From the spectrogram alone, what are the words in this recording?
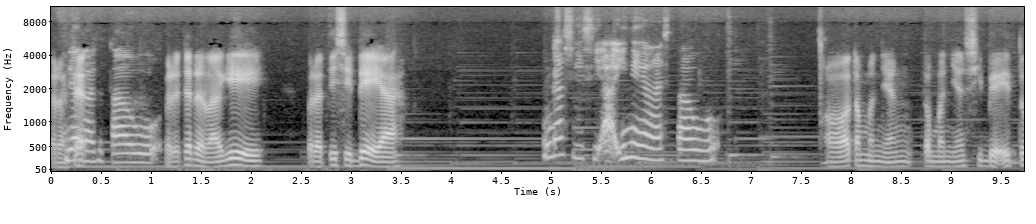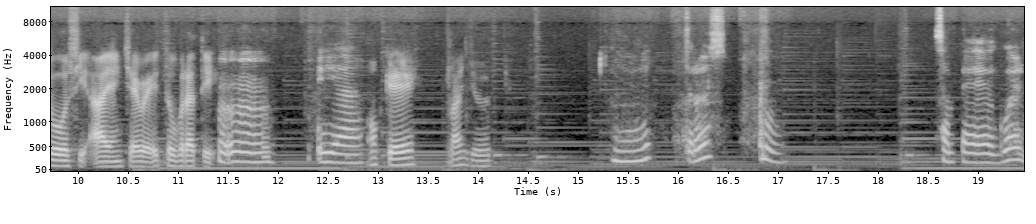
Berarti dia nggak tahu. berarti ada lagi. Berarti si D ya enggak sih si A ini yang ngasih tahu. Oh temen yang temennya si B itu si A yang cewek itu berarti? Mm-mm. iya. Oke lanjut. Hmm, terus sampai gue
